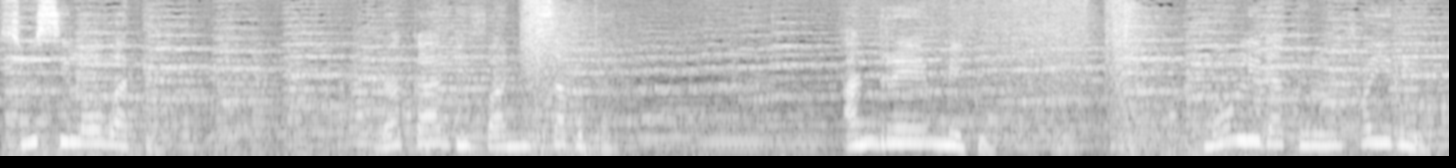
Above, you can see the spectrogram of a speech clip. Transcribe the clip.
Susilowati Raka Divan Saputra. Andre Megu. Maulidatul Hoiriyah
